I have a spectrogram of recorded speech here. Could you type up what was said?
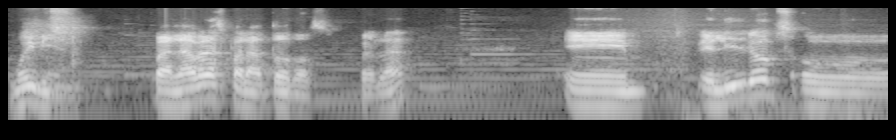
Muy bien, palabras para todos, ¿verdad? Eh, el hidrops o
